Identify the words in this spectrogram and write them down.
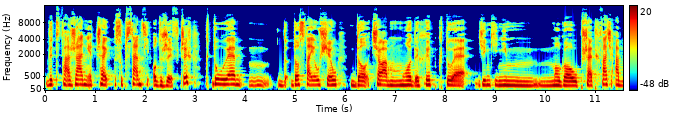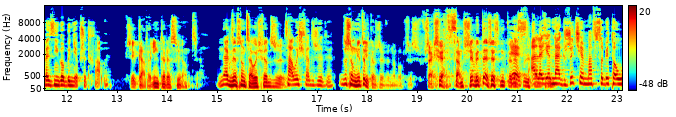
wytwarzanie substancji odżywczych, które dostają się do ciała młodych ryb, które dzięki nim mogą przetrwać, a bez niego by nie przetrwały. Ciekawe, interesujące. Jak zresztą cały świat żywy. Cały świat żywy. Zresztą nie tylko żywy, no bo przecież wszechświat sam siebie też jest interesujący. Jest, ale jednak życie ma w sobie tą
